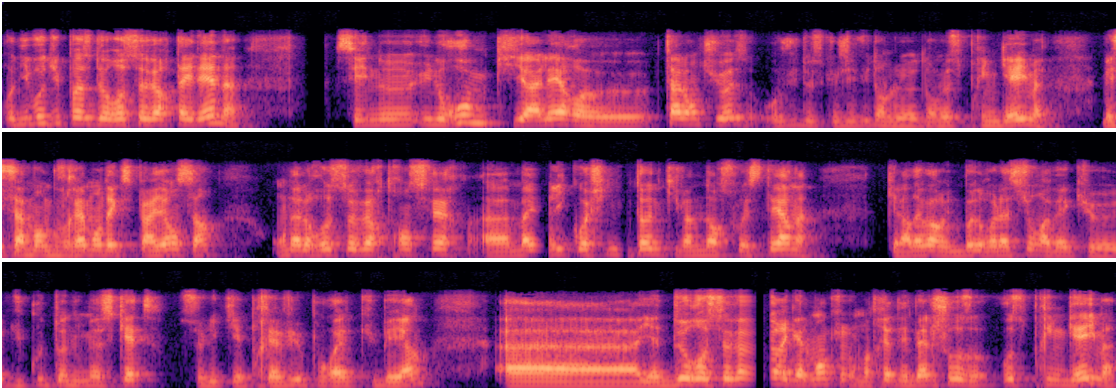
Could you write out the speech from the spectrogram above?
Au niveau du poste de receveur tight c'est une, room qui a l'air euh, talentueuse au vu de ce que j'ai vu dans le, dans le spring game, mais ça manque vraiment d'expérience. Hein. On a le receveur transfert à Malik Washington qui vient de Northwestern, qui a l'air d'avoir une bonne relation avec euh, du coup Tony Musket, celui qui est prévu pour être QB1. Euh, il y a deux receveurs également qui ont montré des belles choses au spring game.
